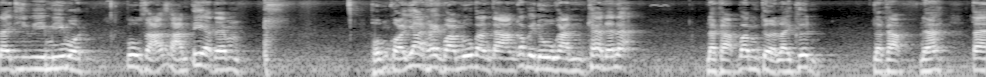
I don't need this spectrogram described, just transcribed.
ในทีวีมีหมดผู้พิพากษาสารเตี้ยเต็ม ผมขออนุญาตให้ความรู้กลางๆ ก็ไปดูกันแค่นั้นแหละนะครับ ว่ามันเกิดอะไรขึ้นนะครับนะแต่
